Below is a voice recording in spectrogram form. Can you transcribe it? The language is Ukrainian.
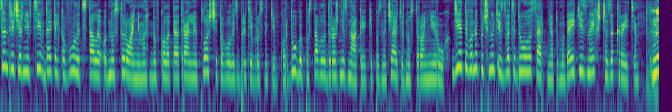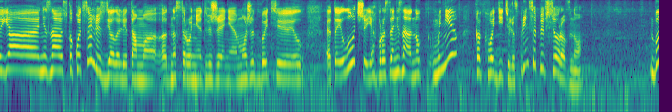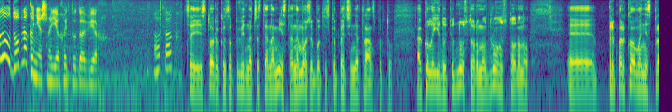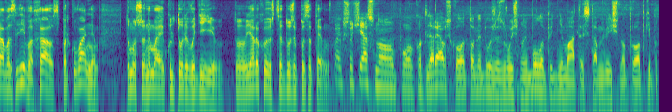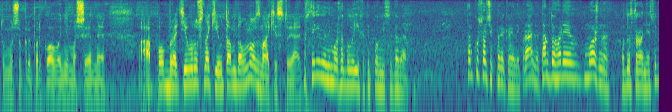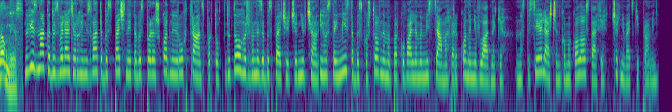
центрі Чернівців декілька вулиць стали односторонніми. Довкола театральної площі та вулиць братів Русників Кордуби поставили дорожні знаки, які позначають односторонній рух. Діяти вони почнуть із 22 серпня, тому деякі з них ще закриті. Ну, я не знаю, с какой целью сделали там э, одностороннее движение. Может быть, э, это и лучше, я просто не знаю. Но мне, как водителю, в принципе, все равно. Было удобно, конечно, ехать туда вверх. А так? Це історико-заповідна частина міста, не може бути скопичення транспорту. А коли їдуть в одну сторону, в другу сторону, е, припарковані справа зліва, хаос з паркуванням, тому що немає культури водіїв, то я рахую, що це дуже позитивно. Якщо чесно, по Котляревського то не дуже зручно і було підніматись там вічно пробки, тому що припарковані машини. А по братів Руснаків там давно знаки стоять. Все рівно не можна було їхати повністю до верху. Там кусочок перекрили, правильно? Там до гори можна односторонньо, а сюди вниз. Нові знаки дозволяють організувати безпечний та безперешкодний рух транспорту. До того ж, вони забезпечують чернівчан і гостей міста безкоштовними паркувальними місцями. Переконані владники. Анастасія Лященко, Микола Остафі, Чернівецький промінь.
